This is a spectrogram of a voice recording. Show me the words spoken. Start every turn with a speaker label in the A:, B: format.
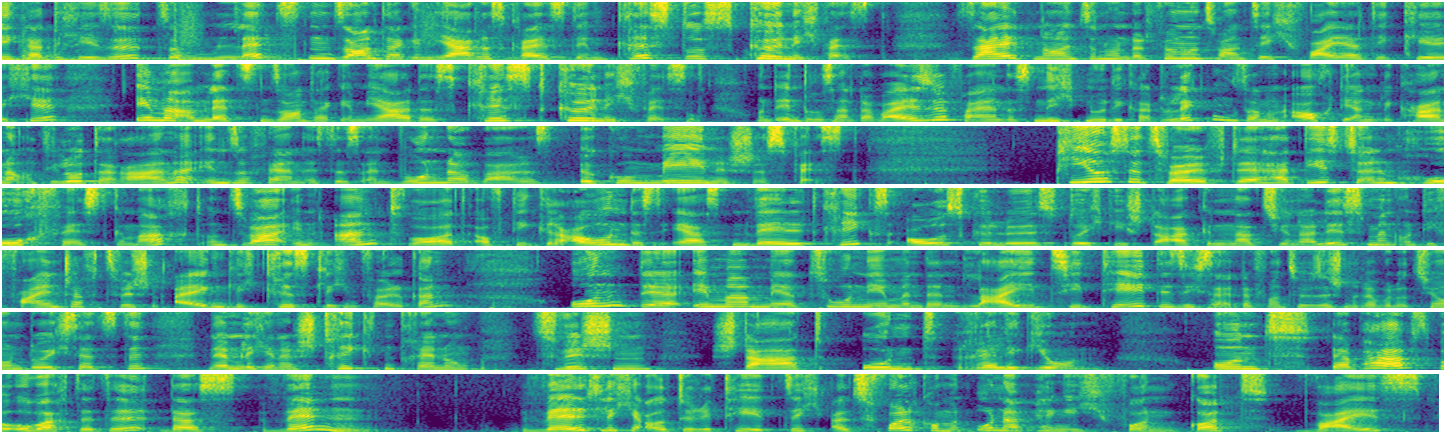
A: Mini-Katechese zum letzten Sonntag im Jahreskreis, dem Christus-Königfest. Seit 1925 feiert die Kirche immer am letzten Sonntag im Jahr das Christ-König-Fest. Und interessanterweise feiern das nicht nur die Katholiken, sondern auch die Anglikaner und die Lutheraner. Insofern ist es ein wunderbares ökumenisches Fest. Pius XII. hat dies zu einem Hochfest gemacht, und zwar in Antwort auf die Grauen des Ersten Weltkriegs, ausgelöst durch die starken Nationalismen und die Feindschaft zwischen eigentlich christlichen Völkern und der immer mehr zunehmenden Laizität, die sich seit der Französischen Revolution durchsetzte, nämlich einer strikten Trennung zwischen Staat und Religion. Und der Papst beobachtete, dass wenn weltliche Autorität sich als vollkommen unabhängig von Gott weiß,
